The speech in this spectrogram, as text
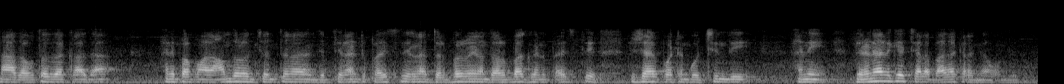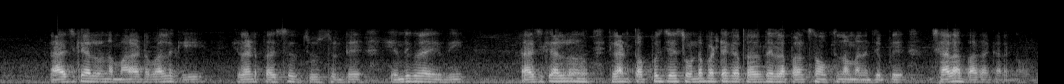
నాది అవుతుందా కాదా? అని పాపం వాళ్ళు ఆందోళన చెందుతున్నారని చెప్తే ఇలాంటి పరిస్థితి ఇలా దుర్భరమైన దౌర్భాగ్యమైన పరిస్థితి విశాఖపట్నంకి వచ్చింది అని వినడానికే చాలా బాధాకరంగా ఉంది. రాజకీయాల్లో ఉన్న మాలాట వాళ్ళకి ఇలాంటి పరిస్థితులు చూస్తుంటే ఎందుకు ఇది? రాజకీయాల్లో ఇలాంటి తప్పులు చేసి ఉండబట్టే ప్రజలు ఇలా పరిచయం అవుతున్నామని చెప్పి చాలా బాధాకరంగా ఉంది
